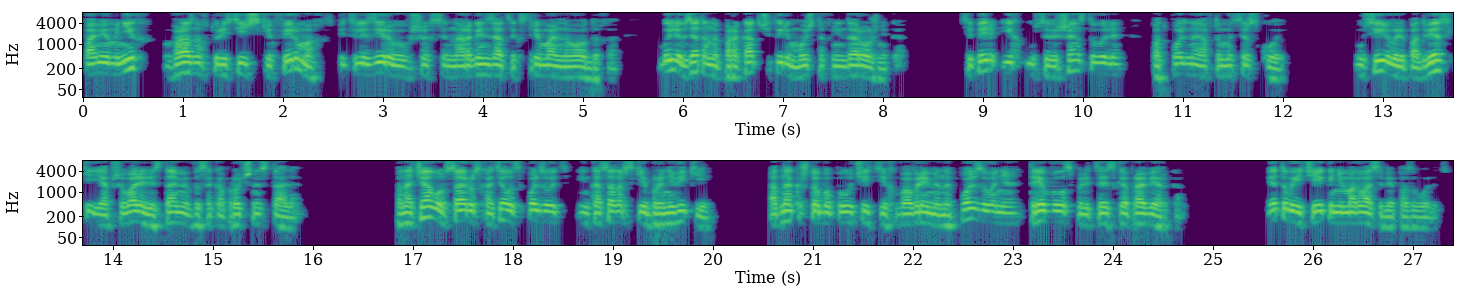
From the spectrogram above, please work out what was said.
Помимо них, в разных туристических фирмах, специализировавшихся на организации экстремального отдыха, были взяты на прокат четыре мощных внедорожника. Теперь их усовершенствовали подпольной автомастерской, усиливали подвески и обшивали листами высокопрочной стали. Поначалу Сайрус хотел использовать инкассаторские броневики, однако чтобы получить их во временное пользование, требовалась полицейская проверка. Этого ячейка не могла себе позволить.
